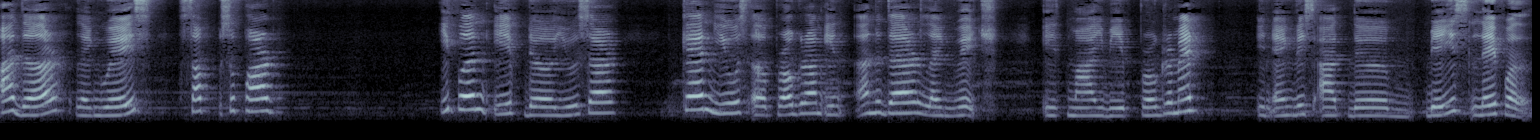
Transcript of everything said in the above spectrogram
other language support even if the user can use a program in another language. It might be programmed in English at the base level.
